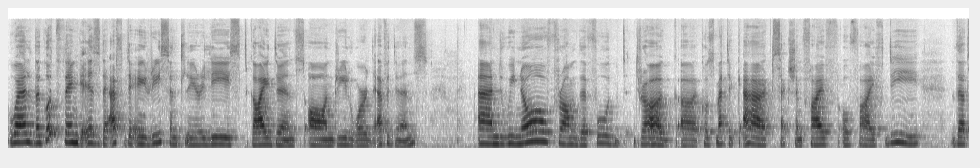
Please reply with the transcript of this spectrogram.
Well, the good thing is the FDA recently released guidance on real world evidence and we know from the Food, Drug, uh, Cosmetic Act, Section 505D, that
